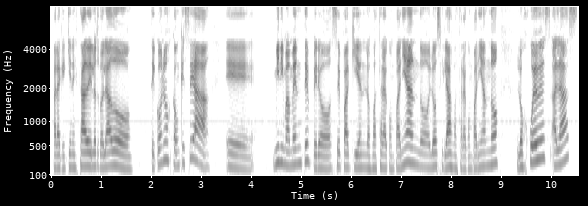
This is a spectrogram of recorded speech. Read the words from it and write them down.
para que quien está del otro lado te conozca, aunque sea eh, mínimamente, pero sepa quién los va a estar acompañando, los y las va a estar acompañando los jueves a las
